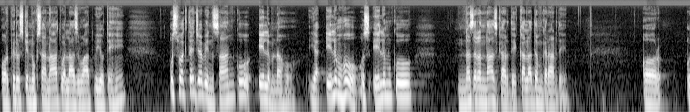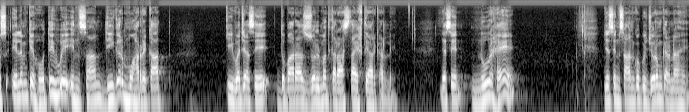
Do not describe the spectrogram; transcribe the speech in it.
اور پھر اس کے نقصانات و لازمات بھی ہوتے ہیں۔ اس وقت ہے جب انسان کو علم نہ ہو یا علم ہو، اس علم کو نظر انداز کر دے کل عدم قرار دے۔ اور اس علم کے ہوتے ہوئے انسان دیگر محرکات کی وجہ سے دوبارہ ظلمت کا راستہ اختیار کر لے۔ جیسے نور ہے، جس انسان کو کوئی جرم کرنا ہے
